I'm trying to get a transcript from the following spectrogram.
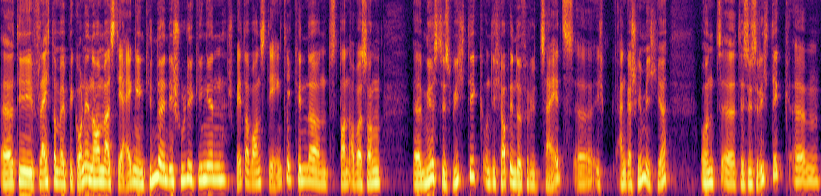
die vielleicht einmal begonnen haben, als die eigenen Kinder in die Schule gingen. Später waren es die Enkelkinder und dann aber sagen, äh, mir ist das wichtig und ich habe in der Früh Zeit, äh, ich engagiere mich hier. Und äh, das ist richtig. Ähm,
